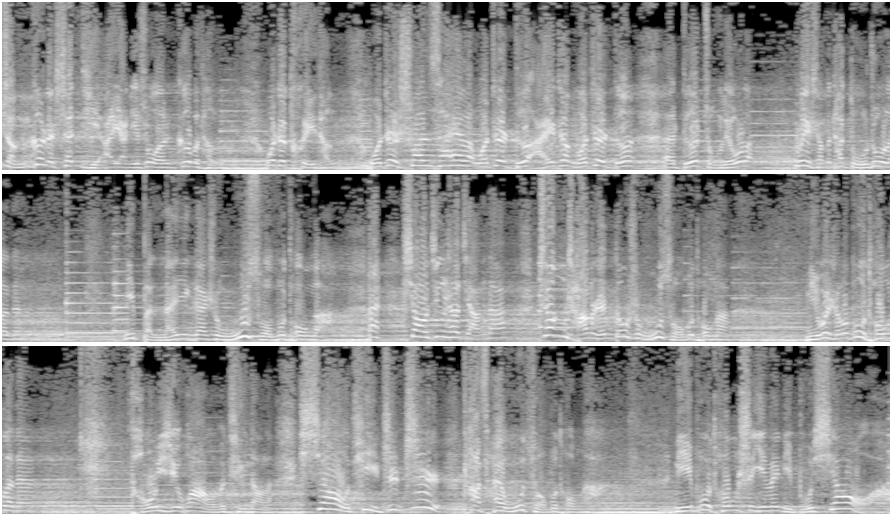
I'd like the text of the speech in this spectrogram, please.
整个的身体，哎呀，你说我胳膊疼，我这腿疼，我这栓塞了，我这得癌症，我这得呃得肿瘤了，为什么他堵住了呢？你本来应该是无所不通啊！哎，《孝经》上讲的，正常人都是无所不通啊，你为什么不通了呢？头一句话我们听到了孝悌之志，他才无所不通啊！你不通是因为你不孝啊！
